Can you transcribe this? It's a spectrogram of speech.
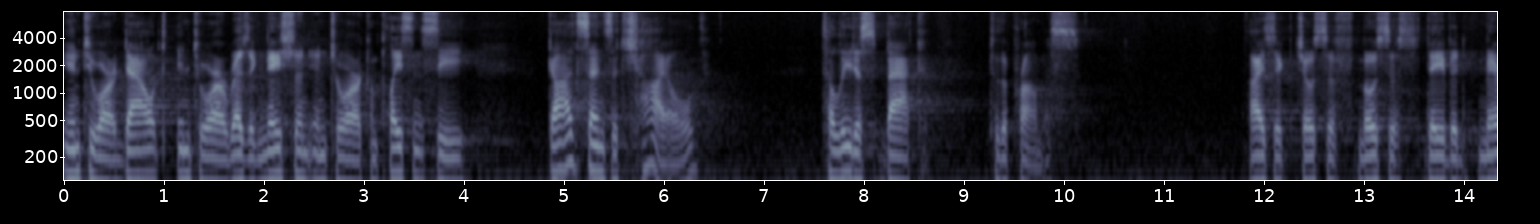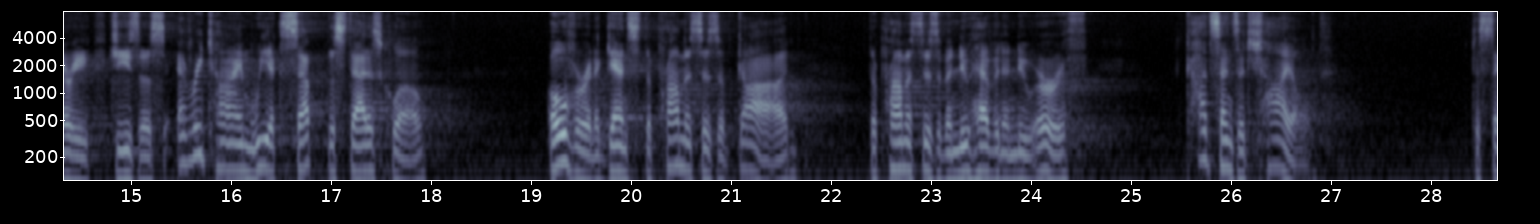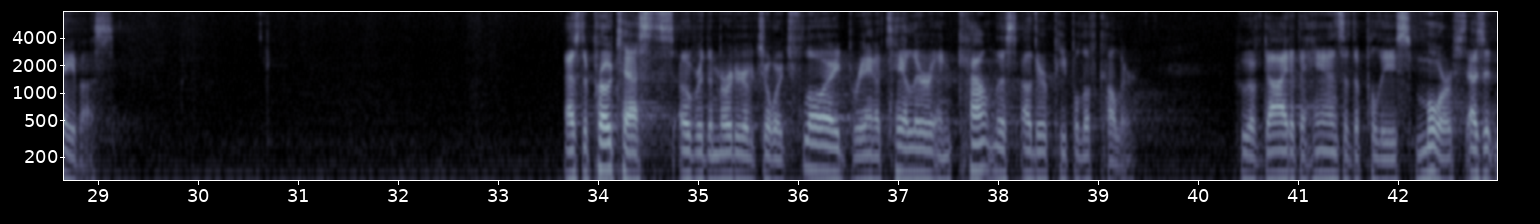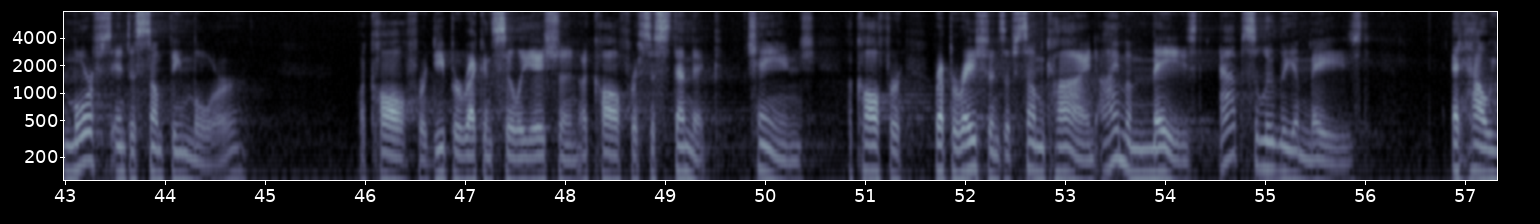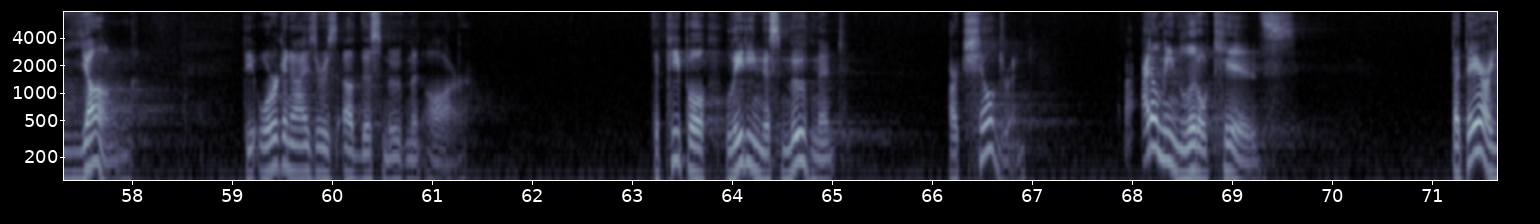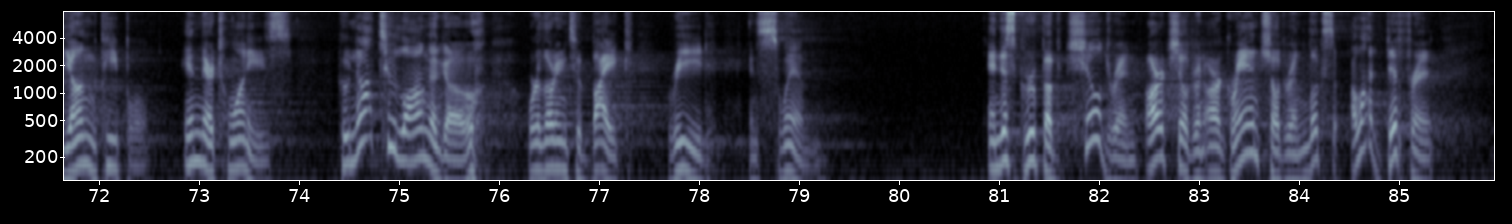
into our doubt, into our resignation, into our complacency, God sends a child to lead us back to the promise. Isaac, Joseph, Moses, David, Mary, Jesus, every time we accept the status quo over and against the promises of God, the promises of a new heaven and new earth, God sends a child to save us. As the protests over the murder of George Floyd, Breonna Taylor, and countless other people of color who have died at the hands of the police morphs, as it morphs into something more, a call for deeper reconciliation, a call for systemic change, a call for reparations of some kind, I'm amazed, absolutely amazed, at how young the organizers of this movement are. The people leading this movement are children. I don't mean little kids, but they are young people in their 20s who not too long ago were learning to bike, read, and swim. And this group of children, our children, our grandchildren, looks a lot different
